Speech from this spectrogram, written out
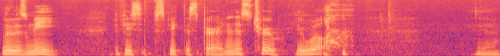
lose me if you speak the spirit, and it's true, you will. yeah.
